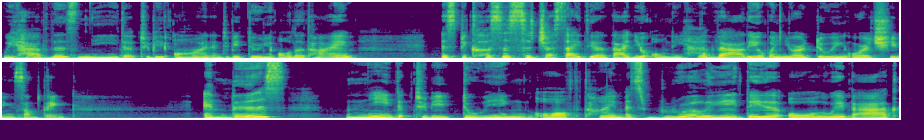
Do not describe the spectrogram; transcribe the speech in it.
we have this need to be on and to be doing all the time is because it suggests the idea that you only have value when you are doing or achieving something. And this need to be doing all the time is really dated all the way back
